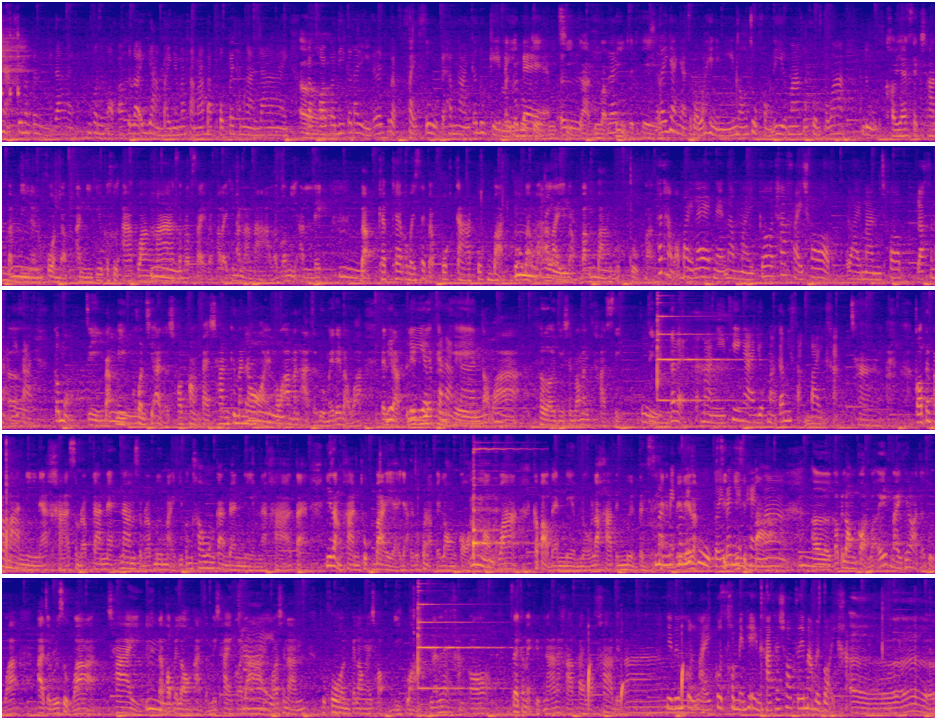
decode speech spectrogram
เนี่ยคือมันเป็นอย่างนี้ได้ ทุกคนนึกออกปะคือแล้วอีกอย่างใบเนี้ยมันสามารถแบบพกไปทำงานได้เออ แบบคอร์สบอดี้ก็ได้อย่างนี้ก็ได้คือแบบใส่สูทไปทำงานก็ดูเก๋ไปมันอีก็กดูแบเก๋บดูเอชิคอ อะดูแบบผู้หญิงเท่และอีกอย่างอยากจะบอกว่าเห็นอย่างนี้น้องจุของได้เยอะมากทุกคนเพราะว่าดู ๆเขาแยกเซกชันแบบดีนะอืมทุกคนแบบอันนี้ที่ก็คืออากว้างมากอืม สำหรับใส่แบบอะไรที่มันหนาๆแล้วก็มีอันเล็ก อืม แบบแคบๆเอาไว้ใส่แบบพวกการ์ดพวกบัตรพวกอืมแบบว่าอะไรอะไรแบบบางๆกรุบๆแบบ ถ้าถามว่าใบแรกแนะนำไหมก็ถ้าใครชอบลายมันชอบลักษณะเออ ดีไซน์ก็เหมาะ จริงแบบอืมมีคนที่อาจจะชอบความแฟชั่นขึ้นมาหน่อยอืมเพราะว่ามันอาจจะดูไม่ได้แบบว่า เป็นแบบเรีเรียยบบๆๆเพขนาดนนั้นๆแต่ว่าเธอจริงๆฉันว่ามันคลาสสิกจริงนั่นแหละประมาณนี้ที่งานยกมาก็มีสามใบค่ะ ใช่อะ ก็เป็นประมาณนี้นะคะสำหรับการแนะนำสำหรับมือใหม่ที่เพิ่งเข้าวงการแบรนด์เนมนะคะ แต่ที่สำคัญทุกใบอะอยากให้ทุกคนเอาไปลองก่อนอืมเพราะว่ากระเป๋าแบรนด์เนมเนอะราคาเป็นหมื่นเป็นแสนมันไม่ด้มันไม่แบบถูกตัวนี้แบรนด์เนม10แพง20มากอืมเออก็ไปลองก่อนว่าเอ้ยใบที่เราอาจจะถูกว่าอาจจะรู้สึกว่าใช่อืมแต่พอไปลองอาจจะไม่ใช่ก็ได้ใช่เพราะฉะนั้นทุกคนไปลองในช็อปดีกว่านั่นแหละค่ะก็เจอกันใหม่คลิปหน้านะคะ ไปแล้วค่ะ บ๊ายบาย อย่าลืมกดไลค์ กดคอมเมนต์ให้เองนะคะ ถ้าชอบจะได้มาบ่อยๆ ค่ะ เออ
